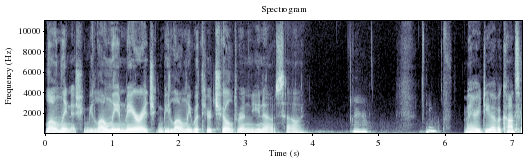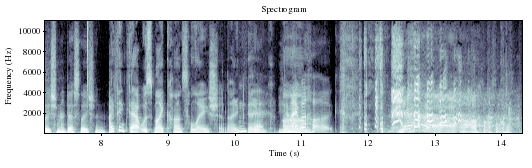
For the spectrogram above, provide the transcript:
loneliness. You can be lonely in marriage. You can be lonely with your children. You know, so. Yeah. Thanks. Mary, do you have a consolation or desolation? I think that was my consolation. I Okay. think. Can I have a Um, hug? yeah. Oh.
